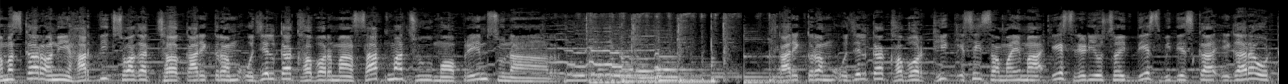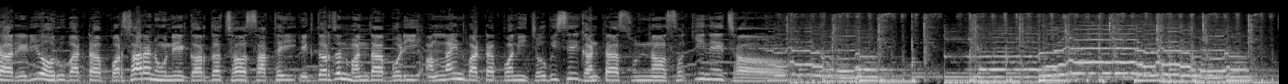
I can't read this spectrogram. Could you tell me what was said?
नमस्कार अनि हार्दिक स्वागत छ कार्यक्रम ओजेलका खबरमा साथमा छु म प्रेम सुनार। कार्यक्रम ओजेलका खबर ठिक यसै समयमा यस रेडियो सहित देश विदेशका एघारवटा रेडियोहरूबाट प्रसारण हुने गर्दछ साथै एक दर्जन भन्दा बढी अनलाइनबाट पनि चौबिसै घण्टा सुन्न सकिनेछ।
